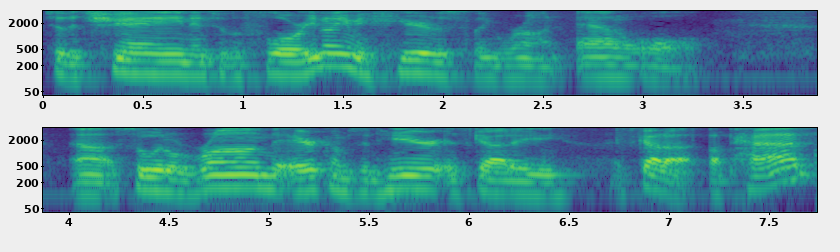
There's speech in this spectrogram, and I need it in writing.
to the chain and to the floor. You don't even hear this thing run at all. Uh, so it'll run, the air comes in here, it's got a it's got a, a pad,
